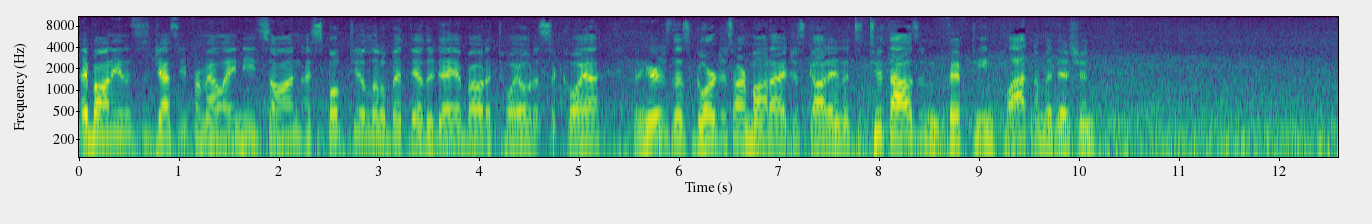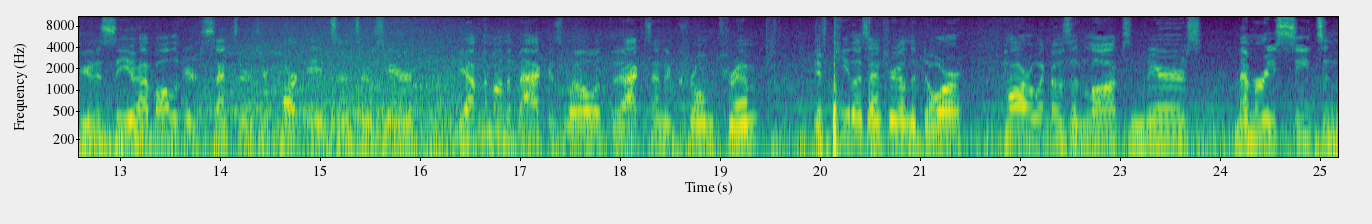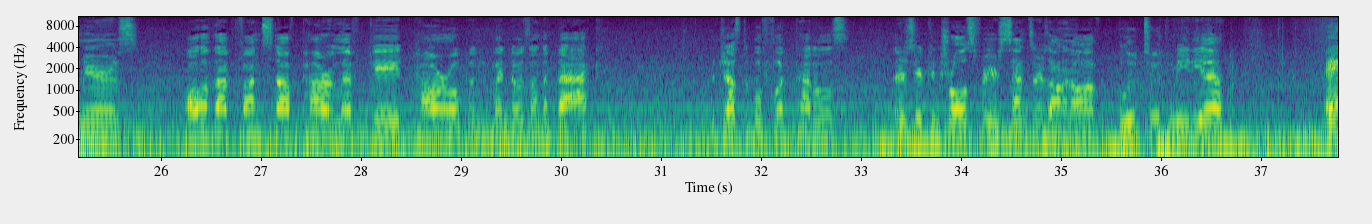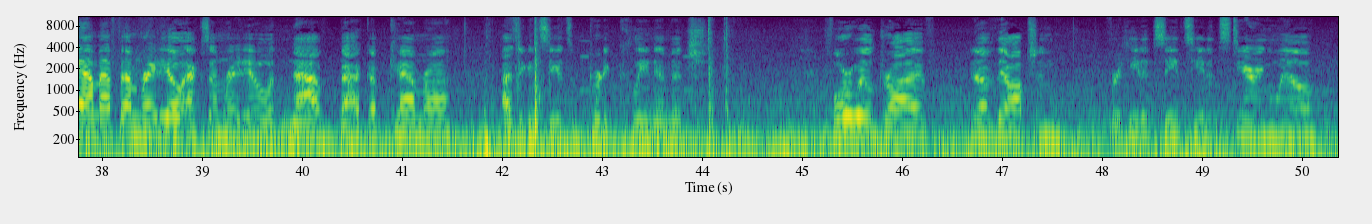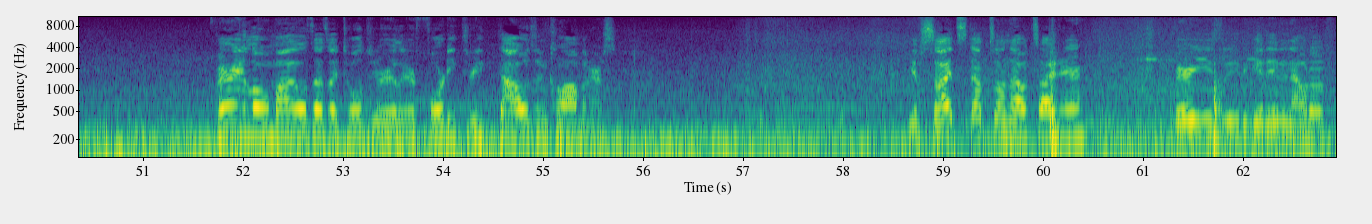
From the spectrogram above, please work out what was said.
Hey Bonnie, this is Jesse from LA Nissan. I spoke to you a little bit the other day about a Toyota Sequoia, but here's this gorgeous Armada I just got in. It's a 2015 Platinum Edition. You're gonna see you have all of your sensors, your park aid sensors here. You have them on the back as well with the accented chrome trim. You have keyless entry on the door, power windows and locks and mirrors, memory seats and mirrors, all of that fun stuff, power lift gate, power open windows on the back, adjustable foot pedals. There's your controls for your sensors on and off, Bluetooth media, AM, FM radio, XM radio with nav backup camera. As you can see, it's a pretty clean image. Four-wheel drive, you have the option for heated seats, heated steering wheel, very low miles, as I told you earlier, 43,000 kilometers. You have side steps on the outside here. Very easy to get in and out of.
